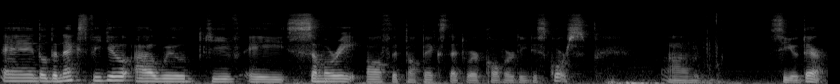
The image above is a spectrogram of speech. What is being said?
And on the next video, I will give a summary of the topics that were covered in this course. Um, see you there.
